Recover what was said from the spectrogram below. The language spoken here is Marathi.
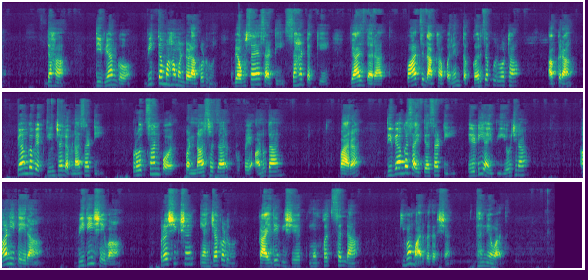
दहा दिव्यांग वित्त महामंडळाकडून व्यवसायासाठी सहा टक्के व्याजदरात पाच लाखापर्यंत कर्ज पुरवठा अकरा दिव्यांग व्यक्तींच्या लग्नासाठी प्रोत्साहनपर पन्नास हजार रुपये अनुदान. बारा दिव्यांग साहित्यासाठी ए डी आय पी योजना. आणि तेरा विधी सेवा प्रशिक्षण यांच्याकडून कायदेविषयक मोफत सल्ला किंवा मार्गदर्शन. धन्यवाद.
